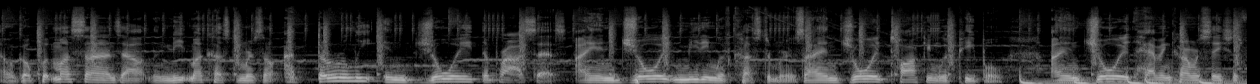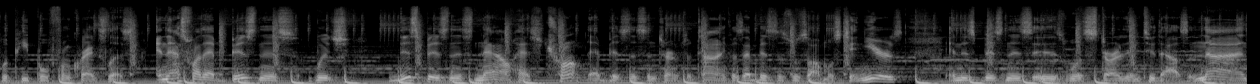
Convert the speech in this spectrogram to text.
I would go put my signs out and meet my customers. So I thoroughly enjoyed the process. I enjoyed meeting with customers. I enjoyed talking with people. I enjoyed having conversations with people from Craigslist. And that's why that business, which this business now has trumped that business in terms of time because that business was almost 10 years and this business is was started in 2009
